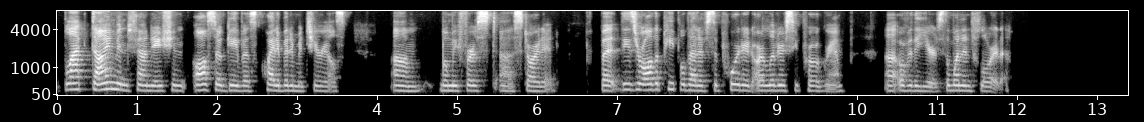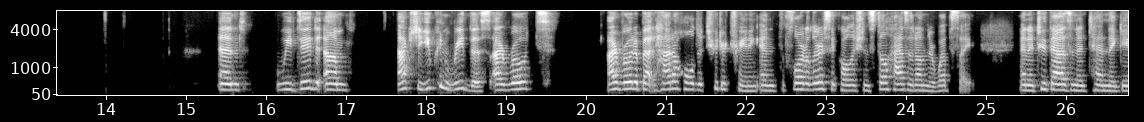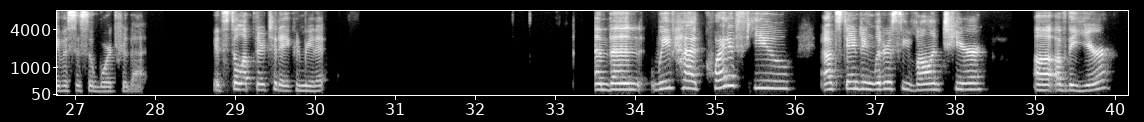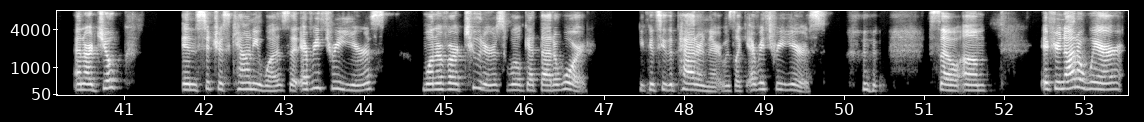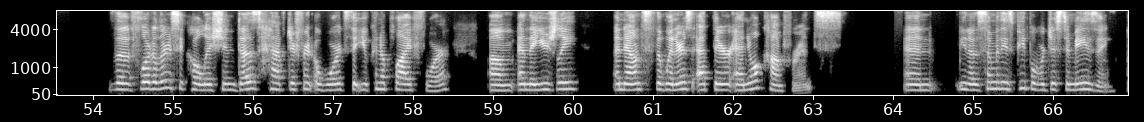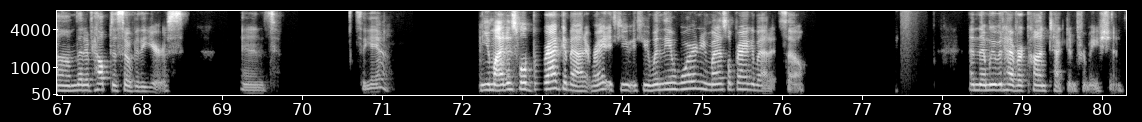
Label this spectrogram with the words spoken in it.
Black Diamond Foundation also gave us quite a bit of materials um, when we first uh, started. But these are all the people that have supported our literacy program uh, over the years, the one in Florida. And we did, um, actually, you can read this. I wrote, I wrote about how to hold a tutor training and the Florida Literacy Coalition still has it on their website. And in 2010, they gave us this award for that. It's still up there today. You can read it. And then we've had quite a few outstanding literacy volunteer uh, of the year. And our joke in Citrus County was that every three years, one of our tutors will get that award. You can see the pattern there. It was like every three years. so um, if you're not aware, the Florida Literacy Coalition does have different awards that you can apply for. Um, and they usually announce the winners at their annual conference. And, you know, some of these people were just amazing um, that have helped us over the years. And so, yeah, you might as well brag about it, right? If you if you win the award, you might as well brag about it. So, and then we would have our contact information.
